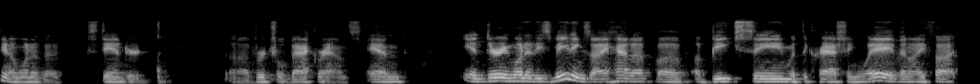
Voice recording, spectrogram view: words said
you know, one of the standard uh, virtual backgrounds. And in during one of these meetings, I had up a, a beach scene with the crashing wave, and I thought,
